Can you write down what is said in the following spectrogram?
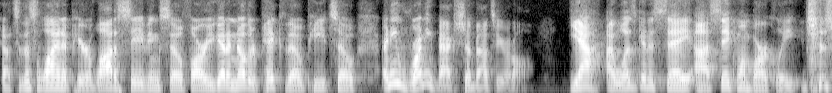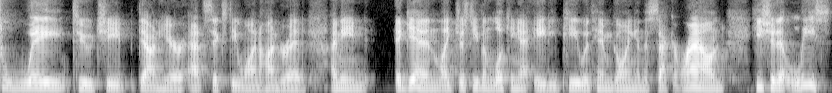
Got so this lineup here, a lot of savings so far. You got another pick though, Pete. So any running backs jump out to you at all? Yeah, I was gonna say uh Saquon Barkley, just way too cheap down here at 6,100. I mean, again, like just even looking at ADP with him going in the second round, he should at least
